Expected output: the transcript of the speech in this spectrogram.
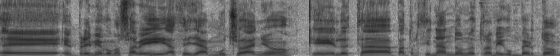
El premio, como sabéis, hace ya muchos años que lo está patrocinando nuestro amigo Humberto.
